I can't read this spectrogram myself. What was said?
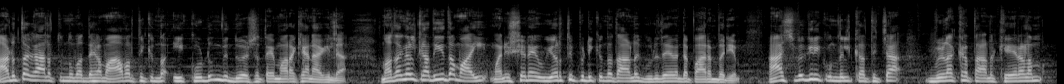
അടുത്ത കാലത്തൊന്നും അദ്ദേഹം ആവർത്തിക്കുന്ന ഈ കൊടും വിദ്വേഷത്തെ മറയ്ക്കാനാകില്ല. മതങ്ങൾക്കതീതമായി മനുഷ്യനെ ഉയർത്തിപ്പിടിക്കുന്നതാണ് ഗുരുദേവന്റെ പാരമ്പര്യം. ആ ശിവഗിരി കുന്നിൽ കത്തിച്ച വിളക്കത്താണ് കേരളം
